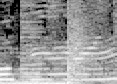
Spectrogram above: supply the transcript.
walking.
